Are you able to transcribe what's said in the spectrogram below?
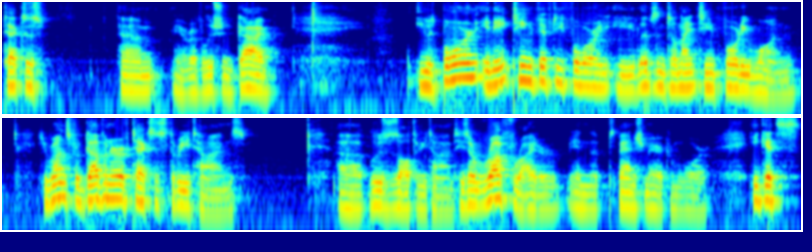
Texas um, you know, Revolution guy. he was born in 1854. He, lives until 1941. He runs for governor of Texas three times. Uh, loses all three times. He's a rough rider in the Spanish American War. He gets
